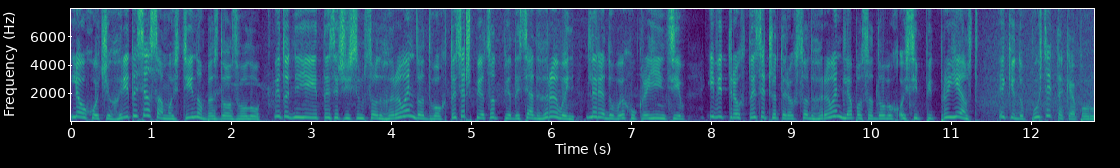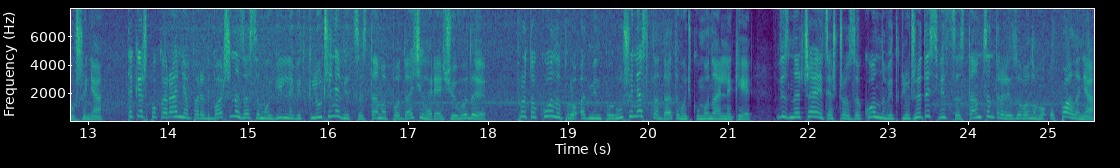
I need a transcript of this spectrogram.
для охочих грітися самостійно без дозволу від 1700 гривень до 2550 гривень для рядових українців і від 3400 гривень для посадових осіб підприємств, які допустять таке порушення. Таке ж покарання передбачене за самовільне відключення від системи подачі гарячої води. Протоколи про адмінпорушення складатимуть комунальники. Відзначається, що законно відключитись від систем централізованого опалення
